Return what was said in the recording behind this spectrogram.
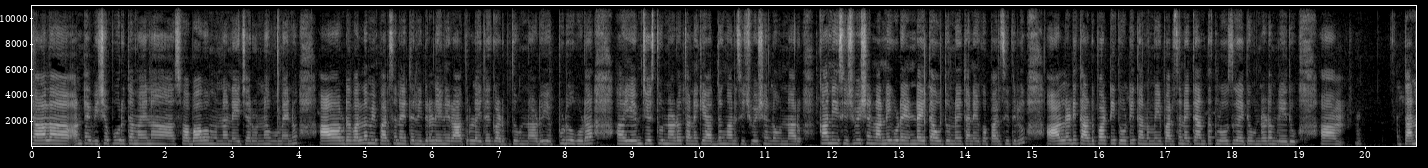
చాలా అంటే విషపూరితమైన స్వభావం ఉన్న నేచర్ ఉన్న ఉమెన్. ఆవిడ వల్ల మీ పర్సన్ అయితే నిద్రలేని రాత్రులు అయితే గడుపుతూ ఉన్నాడు. ఎప్పుడు కూడా ఏం చేస్తున్నాడో తనకే అర్థం కాని సిచ్యువేషన్లో ఉన్నారు. కానీ ఈ సిచ్యువేషన్లు అన్నీ కూడా ఎండ్ అయితే అవుతున్నాయి తన యొక్క పరిస్థితులు. ఆల్రెడీ థర్డ్ పార్టీ తోటి తను మీ పర్సన్ అయితే అంత క్లోజ్గా అయితే ఉండడం లేదు. తన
